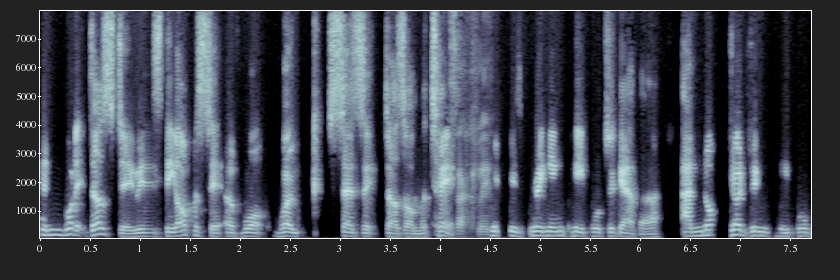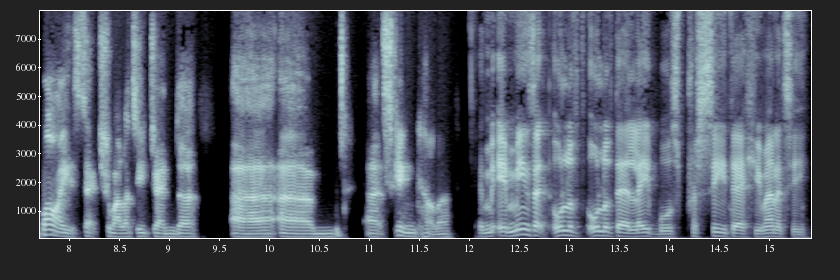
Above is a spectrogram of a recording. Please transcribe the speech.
And what it does do is the opposite of what woke says it does on the tin, Exactly. which is bringing people together and not judging people by sexuality, gender, uh, um, uh, skin color. It, it means that all of all of their labels precede their humanity.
